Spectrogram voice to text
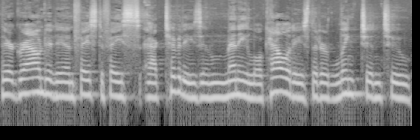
they're grounded in face to face activities in many localities that are linked into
